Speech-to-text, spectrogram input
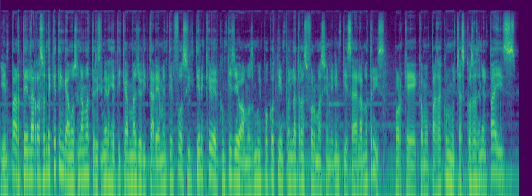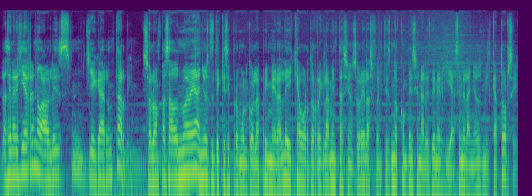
Y en parte la razón de que tengamos una matriz energética mayoritariamente fósil tiene que ver con que llevamos muy poco tiempo en la transformación y limpieza de la matriz. Porque como pasa con muchas cosas en el país, las energías renovables llegaron tarde. Solo han pasado nueve años desde que se promulgó la primera ley que abordó reglamentación sobre las fuentes no convencionales de energías en el año 2014,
